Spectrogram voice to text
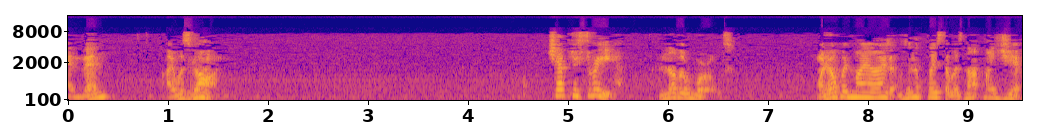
And then, I was gone. Chapter 3 Another World. When I opened my eyes, I was in a place that was not my gym.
